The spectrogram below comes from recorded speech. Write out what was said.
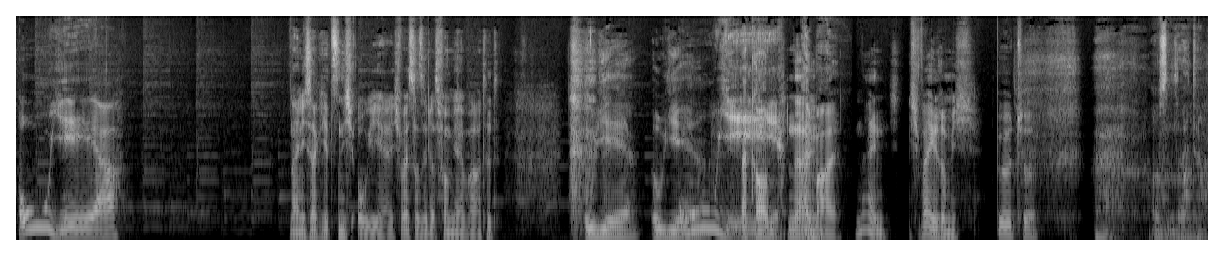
Oh yeah. Nein, ich sag jetzt nicht oh yeah. Ich weiß, dass ihr das von mir erwartet. Oh yeah. Oh yeah. Oh yeah. Na komm, Nein. einmal. Nein, ich weigere mich. Bitte. Außenseiter.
